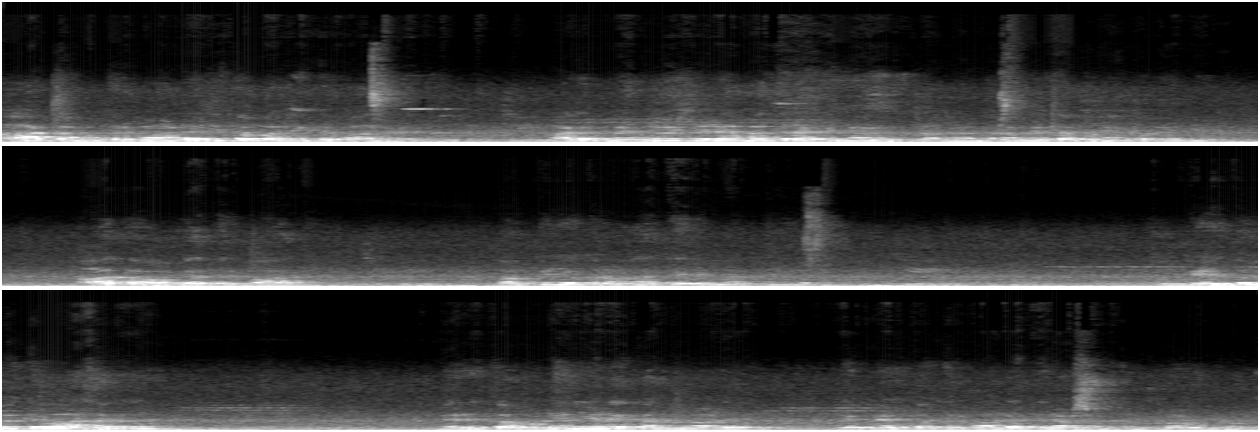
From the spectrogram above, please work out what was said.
ਆਹ ਕੰਮ ਕਰਵਾਉਣੇ ਜੀ ਤਾਂ ਮਰਜ਼ੀ ਕਰਵਾ ਲੈ ਅਗਰ ਮੈਨੂੰ ਹੀ ਜਿਹੜਾ ਮੈਂ ਤੇਰਾ ਕਿੰਨਾ ਹੁਕਮਨਾਮਾ ਕਰਾਂ ਮੈਂ ਤਾਂ ਬਣੇ ਕੋਈ ਨਹੀਂ ਆਹ ਤਾਂ ਹੋ ਗਿਆ ਦਰਬਾਰ ਬਾਕੀ ਜੋ ਕਰਾਉਣਾ ਤੇਰੀ ਮਰਜ਼ੀ ਹੈ ਤੂੰ ਕਿਸੇ ਤੋਂ ਵੀ ਕਰਵਾ ਸਕਦਾ। ਮੇਰੇ ਤਾਂ ਹੁਣੇ ਨਹੀਂ ਜਿਹੜੇ ਕਰਨ ਵਾਲੇ। ਜੇ ਮੇਰੇ ਤੋਂ ਕਰਵਾ ਲੈ ਤੇਰਾ ਸ਼ੁਕਰ ਕਰੋੜ ਕਰੋੜ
